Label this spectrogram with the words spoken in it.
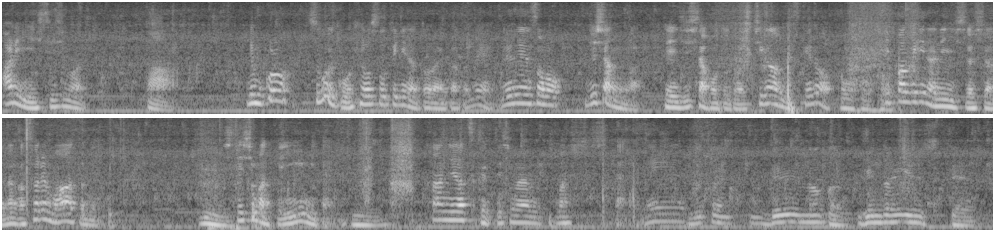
ありにしてしまったでもこれはすごいこう表層的な捉え方で全然そのデュシャンが提示したこととは違うんですけど一般的な認知としてはなんかそれもアートにうんしてしまっていいみたいな感じは作ってしまいましたよね。絶対でなんか現代美術って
